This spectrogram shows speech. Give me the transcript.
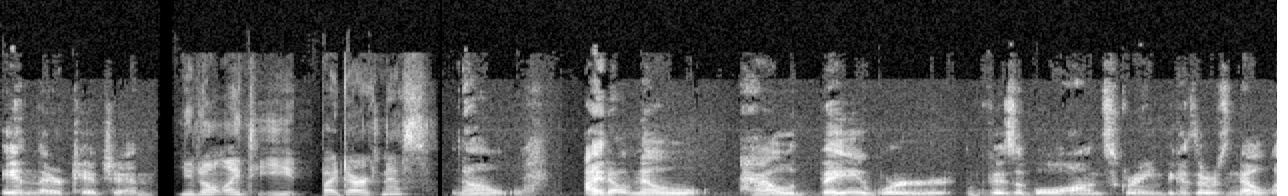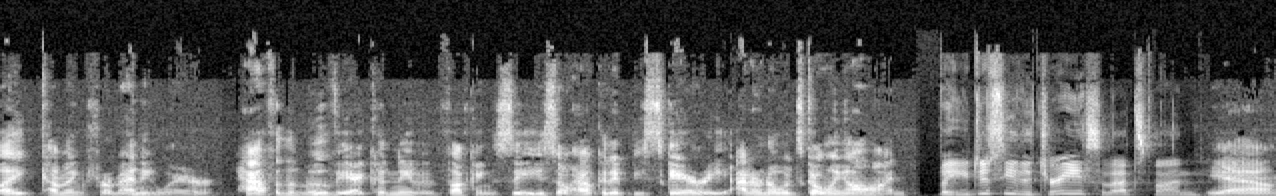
in their kitchen. You don't like to eat by darkness? No. I don't know how they were visible on screen because there was no light coming from anywhere. Half of the movie I couldn't even fucking see, so how could it be scary? I don't know what's going on. But you do see the tree, so that's fun. Yeah,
